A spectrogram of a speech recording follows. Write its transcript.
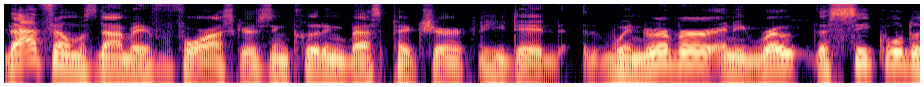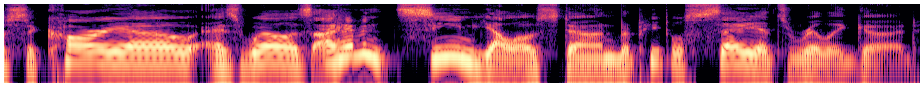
That film was nominated for four Oscars, including Best Picture. He did Wind River, and he wrote the sequel to Sicario, as well as I haven't seen Yellowstone, but people say it's really good.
